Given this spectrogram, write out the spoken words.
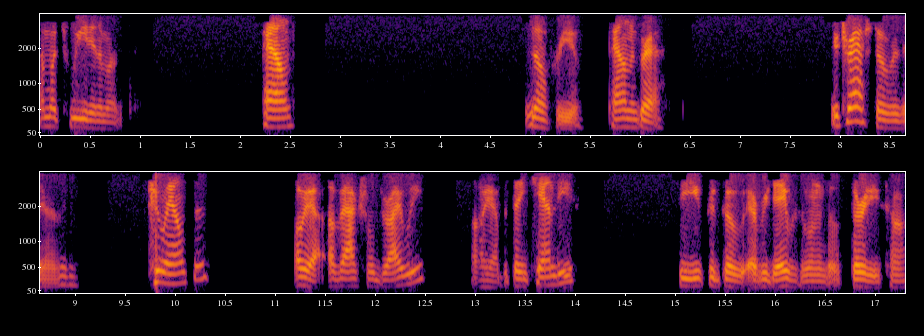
How much weed in a month? Pound? No, for you. Pound of grass. You're trashed over there. Two ounces? Oh, yeah, of actual dry weed? Oh, yeah, but then candies? See, you could go every day with one of those 30s, huh?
